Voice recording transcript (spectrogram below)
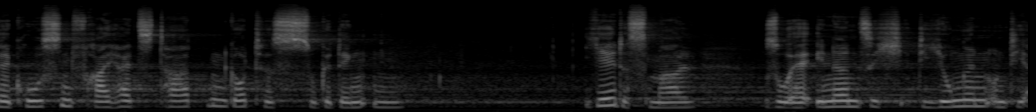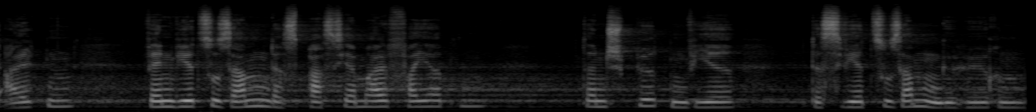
der großen Freiheitstaten Gottes zu gedenken. Jedes Mal, so erinnern sich die Jungen und die Alten, wenn wir zusammen das Passiamal feierten, dann spürten wir, dass wir zusammengehören.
